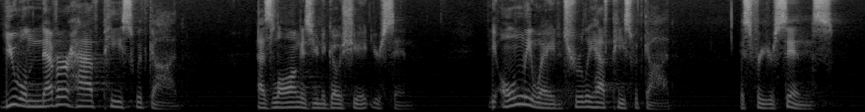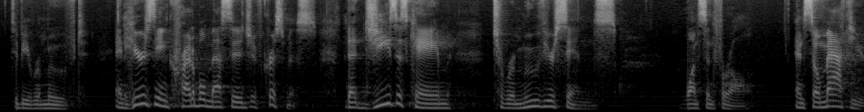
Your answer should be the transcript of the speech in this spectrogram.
You will never have peace with God as long as you negotiate your sin. The only way to truly have peace with God is for your sins to be removed. And here's the incredible message of Christmas that Jesus came to remove your sins once and for all. And so, Matthew,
